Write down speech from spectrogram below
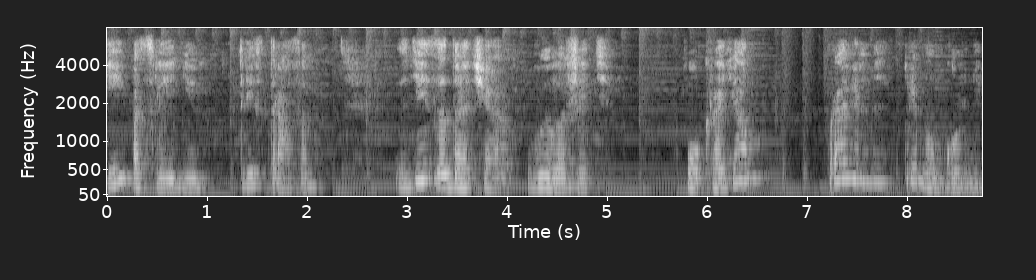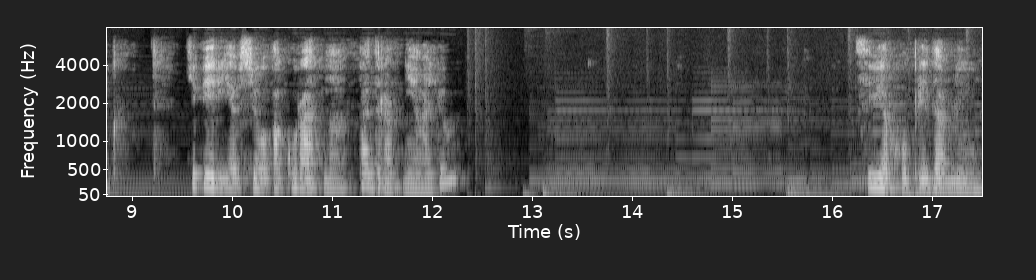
И последний три страза. Здесь задача выложить по краям правильный прямоугольник. Теперь я все аккуратно подровняю. Сверху придавлю.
